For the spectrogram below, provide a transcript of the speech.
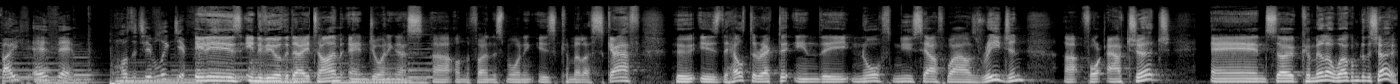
Faith FM. Positively different. It is interview of the day time, and joining us uh, on the phone this morning is Camilla Scaff, who is the health director in the North New South Wales region uh, for our church. And so, Camilla, welcome to the show.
